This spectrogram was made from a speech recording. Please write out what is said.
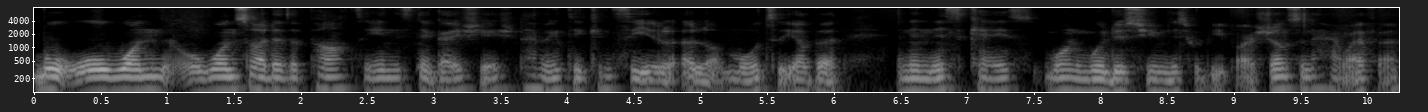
or one or one side of the party in this negotiation having to concede a lot more to the other. And in this case one would assume this would be Boris Johnson. However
